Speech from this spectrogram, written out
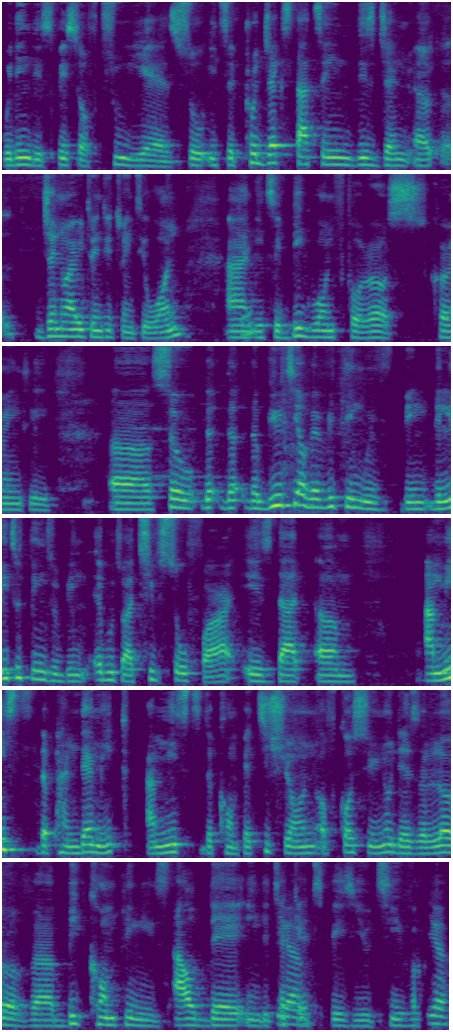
within the space of two years. So it's a project starting this Jan- uh, uh January 2021 and Okay. it's a big one for us currently. Uh, so the, the the beauty of everything we've been the little things we've been able to achieve so far is that um, amidst the pandemic, amidst the competition, of course, you know, there's a lot of uh, big companies out there in the tech Yeah. space, Utiva, Yeah.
